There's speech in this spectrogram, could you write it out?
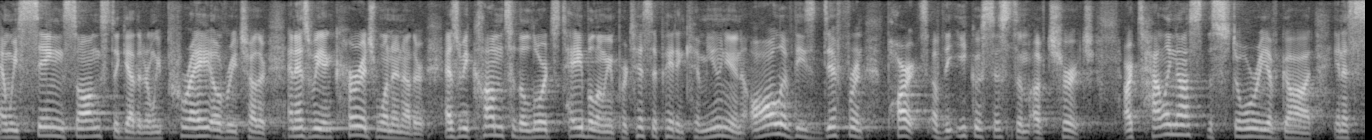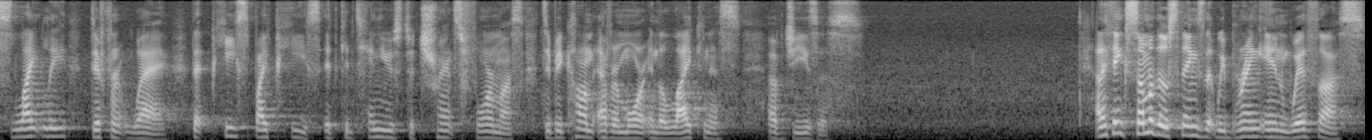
and we sing songs together and we pray over each other, and as we encourage one another, as we come to the Lord's table and we participate in communion, all of these different parts of the ecosystem of church are telling us the story of God in a slightly different way. That piece by piece, it continues to transform us to become ever more in the likeness of Jesus. And I think some of those things that we bring in with us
